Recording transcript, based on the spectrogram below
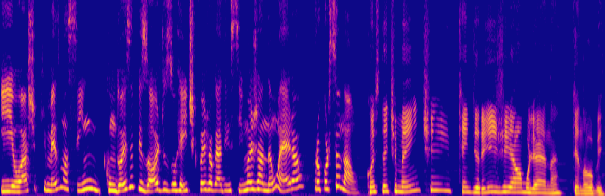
E eu acho que mesmo assim, com dois episódios, o hate que foi jogado em cima já não era proporcional. Coincidentemente, quem dirige é uma mulher, né? Kenobi,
